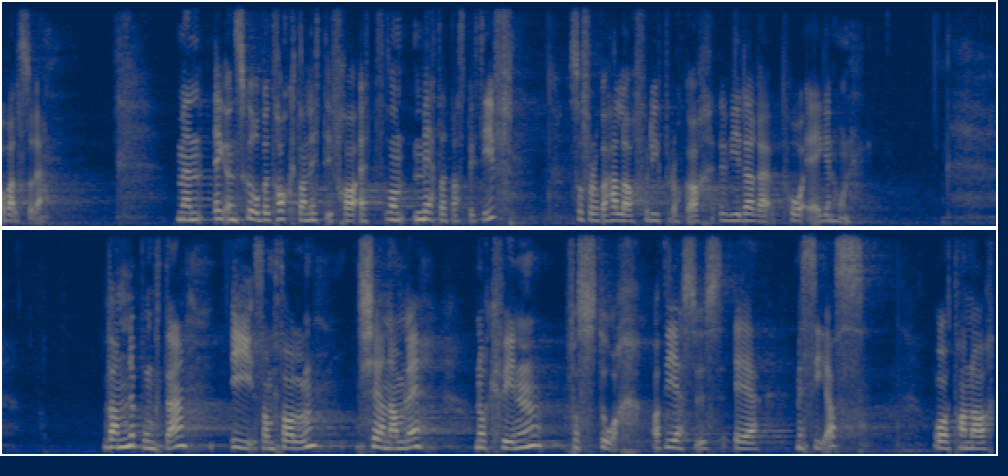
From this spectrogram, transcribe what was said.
og vel så det. Men jeg ønsker å betrakte den litt fra et sånn metaperspektiv. Så får dere heller fordype dere videre på egen hånd. Vendepunktet i samtalen skjer nemlig når kvinnen forstår at Jesus er Messias, og at han har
